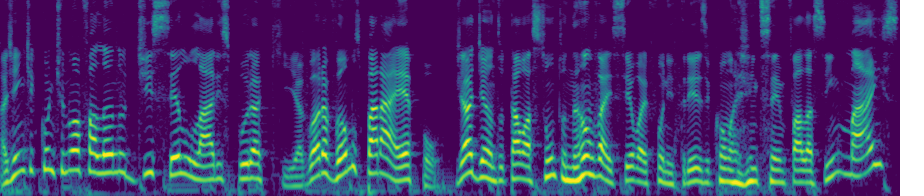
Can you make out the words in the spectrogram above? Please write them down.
A gente continua falando de celulares por aqui. Agora vamos para a Apple. Já adianto, tal assunto não vai ser o iPhone 13, como a gente sempre fala assim, mas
